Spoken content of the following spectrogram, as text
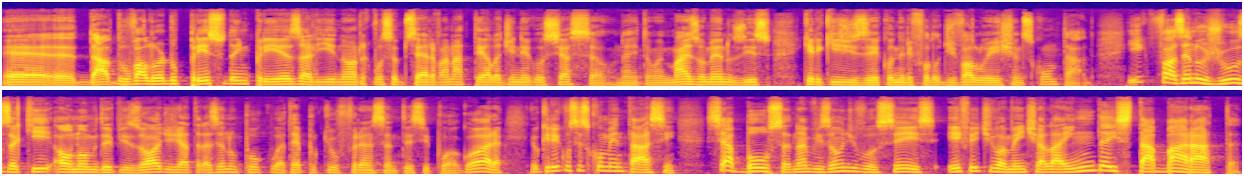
é, da, do valor do preço da empresa ali na hora que você observa na tela de negociação. Né? Então é mais ou menos isso que ele quis dizer quando ele falou de valuation descontado. E fazendo jus aqui ao nome do episódio, já trazendo um pouco até porque o França antecipou agora, eu queria que vocês comentassem se a bolsa, na visão de vocês, efetivamente ela ainda está barata.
